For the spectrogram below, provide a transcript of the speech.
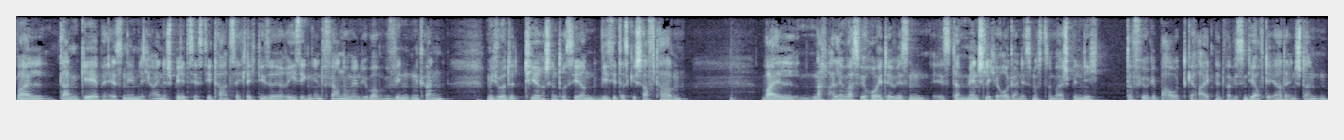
weil dann gäbe es nämlich eine Spezies, die tatsächlich diese riesigen Entfernungen überwinden kann. Mich würde tierisch interessieren, wie sie das geschafft haben, weil nach allem, was wir heute wissen, ist der menschliche Organismus zum Beispiel nicht dafür gebaut, geeignet, weil wir sind ja auf der Erde entstanden,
